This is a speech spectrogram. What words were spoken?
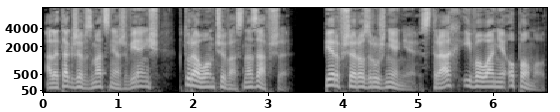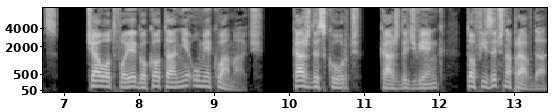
ale także wzmacniasz więź, która łączy was na zawsze. Pierwsze rozróżnienie, strach i wołanie o pomoc. Ciało twojego kota nie umie kłamać. Każdy skurcz, każdy dźwięk to fizyczna prawda,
